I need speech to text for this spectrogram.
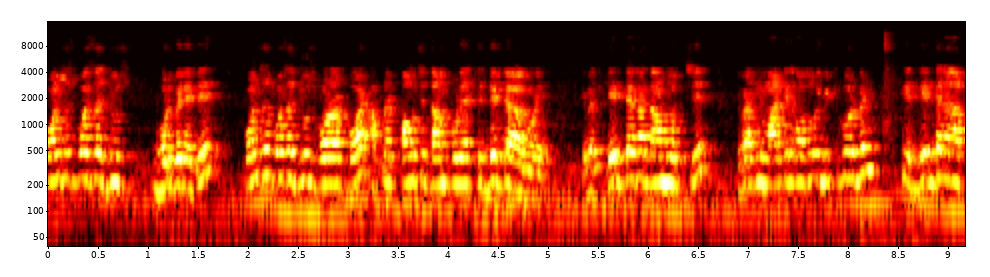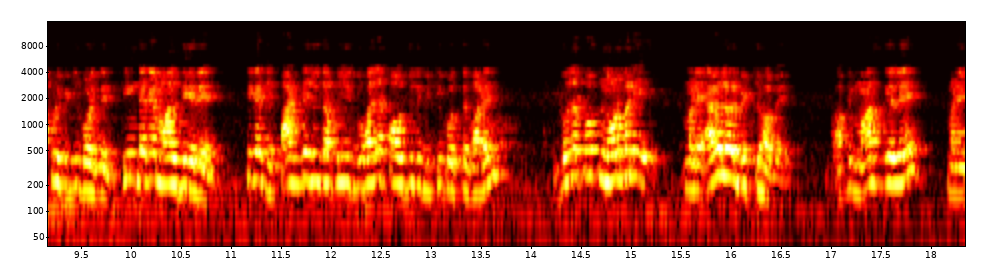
পঞ্চাশ পয়সা জুস ভরবেন এতে। পঞ্চাশ পয়সা জুস ভরার পর আপনার পাউচের দাম পড়ে যাচ্ছে দেড় টাকা করে। এবার দেড় টাকার দাম হচ্ছে, এবার আপনি মার্কেটে কত করে বিক্রি করবেন? ঠিক দেড় টাকা লাভ করে বিক্রি করে দেন। তিন টাকায় মাল দিয়ে দেন। ঠিক আছে পার ডে যদি আপনি দু হাজার পাউচ যদি বিক্রি করতে পারেন, দু হাজার পাউচ নর্মালি মানে অ্যাভেলেবল বিক্রি হবে। আপনি মাস গেলে মানে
